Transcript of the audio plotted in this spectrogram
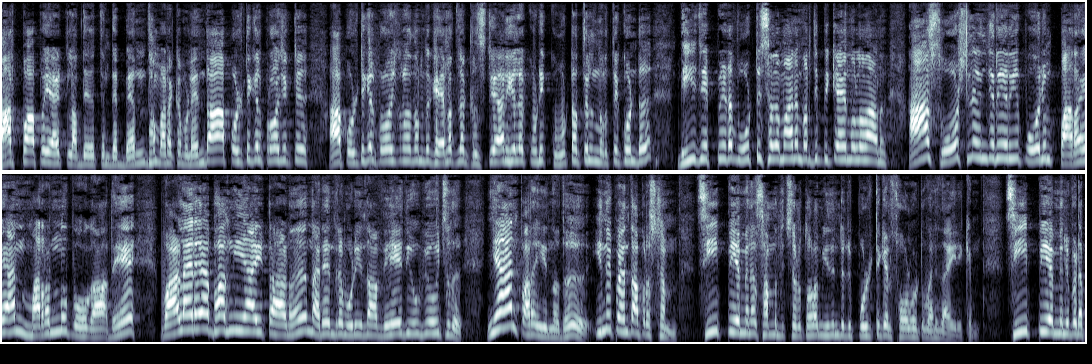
മാർപ്പാപ്പയായിട്ടുള്ള അദ്ദേഹത്തിന്റെ ബന്ധമടക്കമുള്ള എന്താ പൊളിറ്റിക്കൽ പ്രോജക്റ്റ് ആ പൊളിറ്റിക്കൽ പ്രോജക്റ്റ് എന്ന് പറയുന്നത് കേരളത്തിലെ ക്രിസ്ത്യാനികളെ കൂടി കൂട്ടത്തിൽ നിർത്തിക്കൊണ്ട് ബി ജെ പിയുടെ വോട്ട് ശതമാനം വർദ്ധിപ്പിക്കുക എന്നുള്ളതാണ്. ആ സോഷ്യൽ എഞ്ചിനീയറിംഗ് പോലും പറയാൻ മറന്നു പോകാതെ വളരെ ഭംഗിയായിട്ടാണ് നരേന്ദ്രമോദി ഇന്ന് ആ വേദി ഉപയോഗിച്ചത്. ഞാൻ പറയുന്നത് ഇന്നിപ്പോൾ എന്താ പ്രശ്നം? സി പി എമ്മിനെ സംബന്ധിച്ചിടത്തോളം ഇതിന്റെ ഒരു പൊളിറ്റിക്കൽ ഫോളോട്ട് വലുതായിരിക്കും. സി പി എമ്മിന് ഇവിടെ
